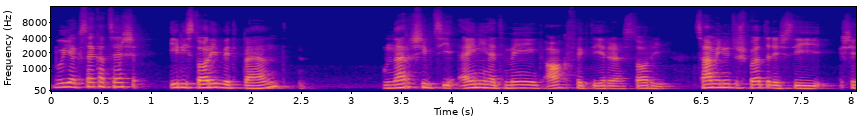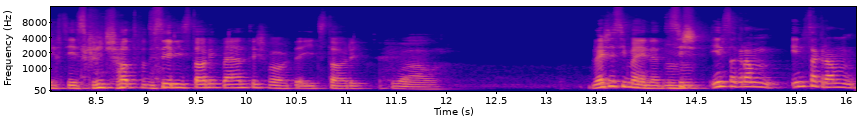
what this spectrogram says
Weil ich ja gesagt habe, zuerst ihre Story wird banned. Und dann schreibt sie, eine hat mich angefickt in ihrer Story. Zehn Minuten später ist sie, schickt sie einen Screenshot, von dass ihre Story banned ist worden, in die Story. Wow. Weißt du, was ich meine? Das Mhm. ist Instagram, Instagram,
